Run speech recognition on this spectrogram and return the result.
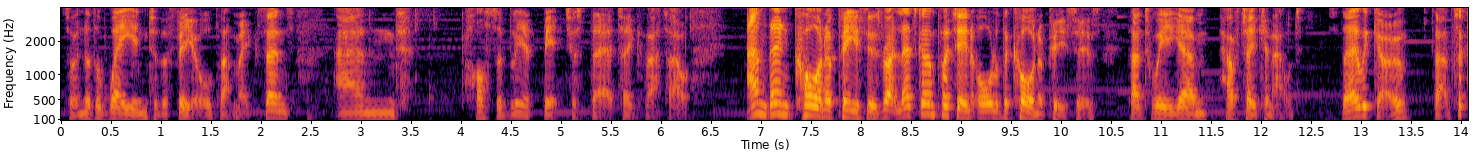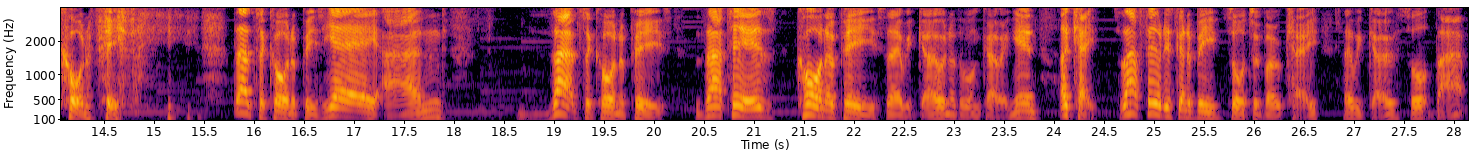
so another way into the field, that makes sense, and possibly a bit just there. Take that out. And then corner pieces. Right, let's go and put in all of the corner pieces that we um, have taken out. So there we go. That's a corner piece. that's a corner piece. Yay! And that's a corner piece. That is corner piece. There we go. Another one going in. Okay, so that field is going to be sort of okay. There we go. Sort that.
